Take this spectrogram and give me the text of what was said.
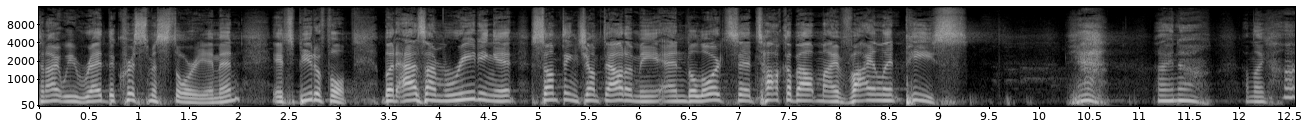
tonight we read the Christmas story. Amen. It's beautiful. But as I'm reading it, something jumped out of me, and the Lord said, Talk about my violent peace. Yeah, I know. I'm like, huh.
